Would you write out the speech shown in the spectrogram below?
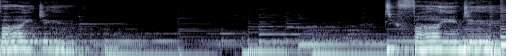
Find you. To find you.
